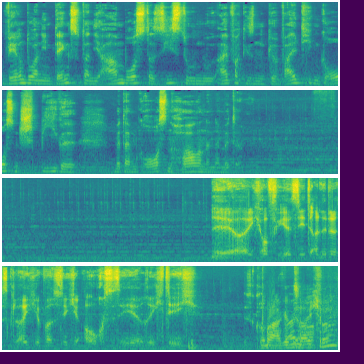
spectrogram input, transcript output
während du an ihn denkst und an die Armbrust, da siehst du nur einfach diesen gewaltigen großen Spiegel mit einem großen Horn in der Mitte. ja, ich hoffe, ihr seht alle das gleiche, was ich auch sehe, richtig? Es kommt eine Fragezeichen.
